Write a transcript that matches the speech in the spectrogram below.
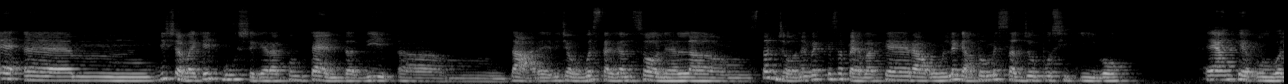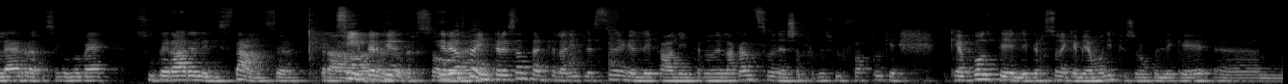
E ehm, diceva Kate Bush che era contenta di ehm, dare diciamo, questa canzone alla um, stagione perché sapeva che era un legato a un messaggio positivo e anche un voler, secondo me, superare le distanze tra, Sì, perché persone. in realtà è interessante anche la riflessione che lei fa all'interno della canzone, cioè proprio sul fatto che, che a volte le persone che amiamo di più sono quelle che, ehm,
